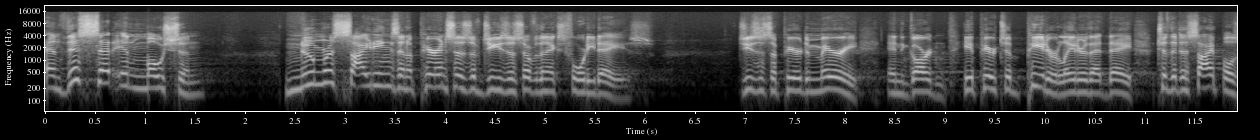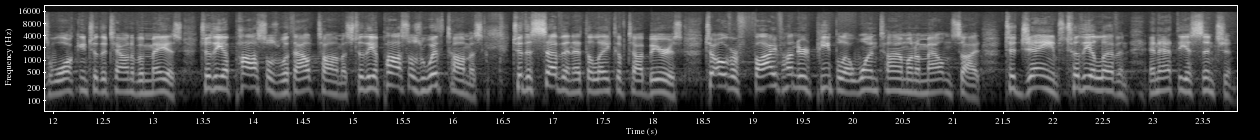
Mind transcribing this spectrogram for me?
And this set in motion numerous sightings and appearances of Jesus over the next 40 days. Jesus appeared to Mary in the garden. He appeared to Peter later that day, to the disciples walking to the town of Emmaus, to the apostles without Thomas, to the apostles with Thomas, to the seven at the lake of Tiberias, to over 500 people at one time on a mountainside, to James, to the 11, and at the ascension.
